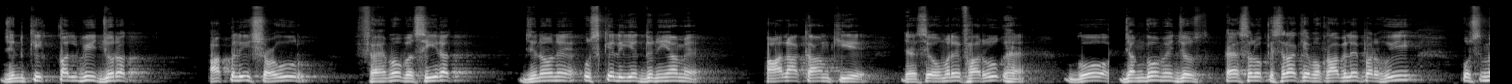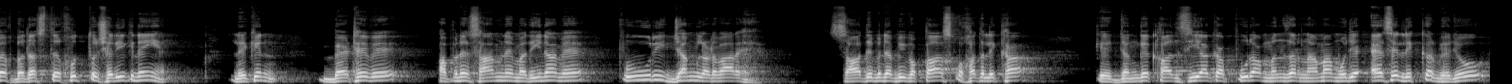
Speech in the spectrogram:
جن کی قلبی جرت عقلی شعور، فہم و بصیرت، جنہوں نے اس کے لیے دنیا میں اعلیٰ کام کیے، جیسے عمر فاروق ہیں، گو جنگوں میں جو کیسر و کسرا کے مقابلے پر ہوئی، اس میں بدست خود تو شریک نہیں ہے لیکن بیٹھے ہوئے اپنے سامنے مدینہ میں پوری جنگ لڑوا رہے ہیں۔ صادب نبی وقاص کو خط لکھا کہ جنگ قادثیہ کا پورا منظر نامہ مجھے ایسے لکھ کر بھیجو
